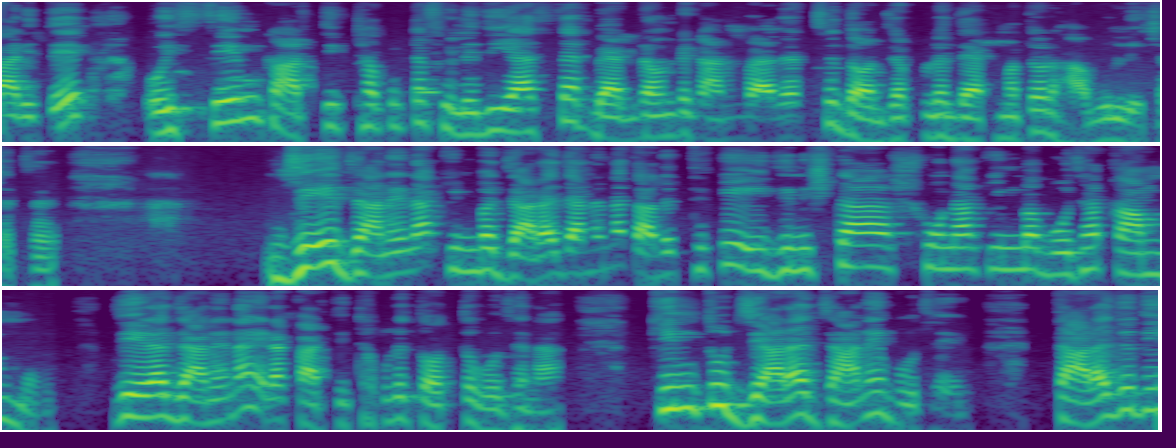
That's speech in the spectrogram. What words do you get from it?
বাড়িতে ওই সেম কার্তিক ঠাকুরটা ফেলে দিয়ে আসছে আর ব্যাকগ্রাউন্ডে গান বাজাচ্ছে, দরজা খুলে দেখ মাত্র হাবুল এসেছে। যে জানে না কিংবা যারা জানে না, তাদের থেকে এই জিনিসটা শোনা কিংবা বোঝা কাম্য। যে এরা জানে না, এরা কার্তিক ঠাকুরের তত্ত্ব বোঝে না। কিন্তু যারা জানে বোঝে, তারা যদি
